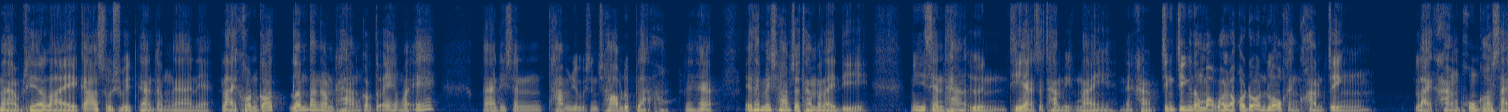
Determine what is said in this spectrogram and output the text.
มหาวิทยาลัยก้าวสู่ชีวิตการทำงานเนี่ยหลายคนก็เริ่มตั้งคำถามกับตัวเองว่าเอ๊ะงานที่ฉันทำอยู่ฉันชอบหรือเปล่านะฮะเอ๊ะถ้าไม่ชอบจะทำอะไรดี มีเส้นทางอื่นที่อยากจะทำอีกไหมนะครับจริง ๆ ต้องบอกว่าเราก็โดนโลกแห่งความจริง หลายครั้งพุ่งเข้าใส่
